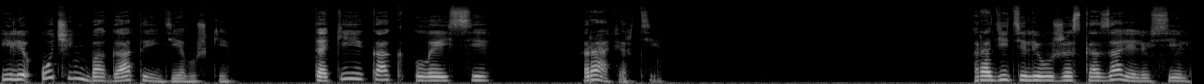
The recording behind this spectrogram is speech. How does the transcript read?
или очень богатые девушки, такие как Лейси Раферти. Родители уже сказали Люсиль,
